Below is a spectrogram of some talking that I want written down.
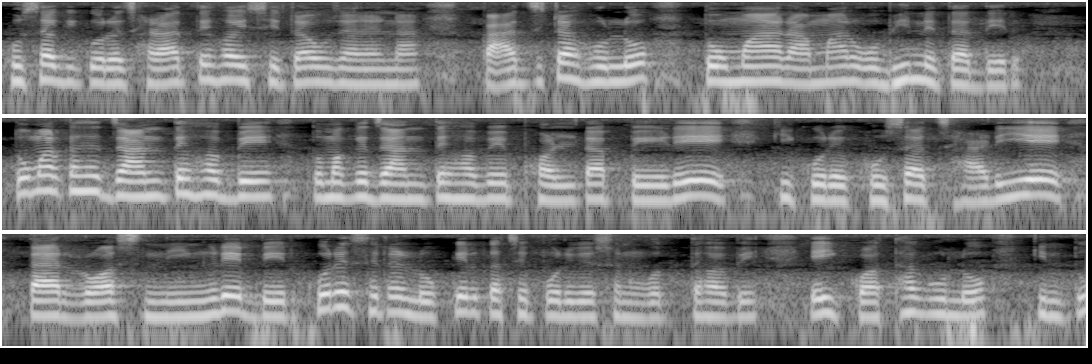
খোসা কী করে ছাড়াতে হয় সেটাও জানে না। কাজটা হলো তোমার, আমার অভিনেতাদের। তোমার কাছে জানতে হবে, তোমাকে জানতে হবে ফলটা পেড়ে কি করে খোসা ছাড়িয়ে তার রস নিংড়ে বের করে সেটা লোকের কাছে পরিবেশন করতে হবে। এই কথাগুলো কিন্তু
